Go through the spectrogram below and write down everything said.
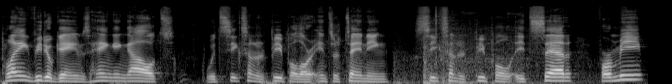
playing video games, hanging out with 600 people or entertaining 600 people, it's sad? For me,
